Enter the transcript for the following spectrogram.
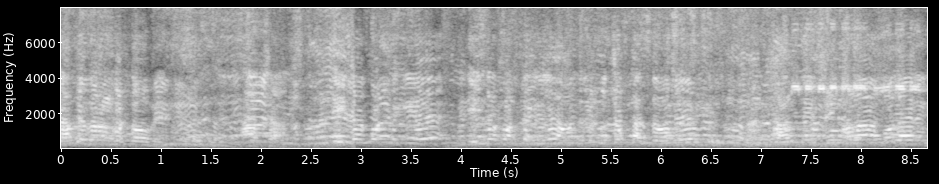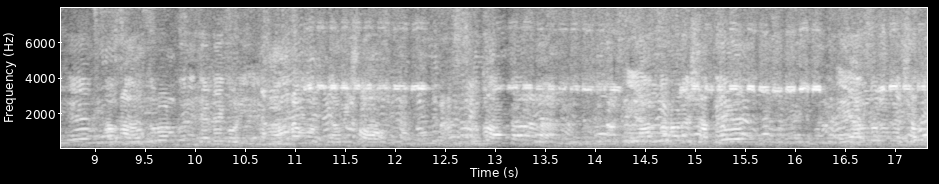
জাতীয়করণ করতে হবে। আচ্ছা এইটা করতে গিয়ে, এইটা করতে গেলে আমাদের একটু থাকতে হবে। শান্তি শৃঙ্খলা বজায় রেখে আমরা আন্দোলন করি, যেটাই করি। এটা আমরা বলছি, আমি কিন্তু আপনারা এই আন্দোলনের সাথে, এই আন্দোলনের সাথে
